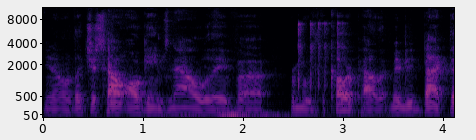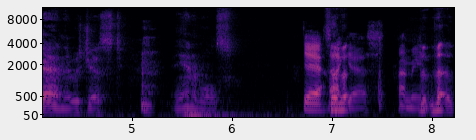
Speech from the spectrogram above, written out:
you know, like just how all games now they've uh, removed the color palette. Maybe back then it was just animals. Yeah, so I the- guess. I mean, The, the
